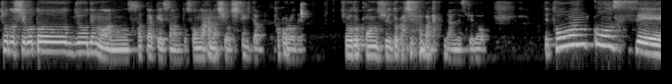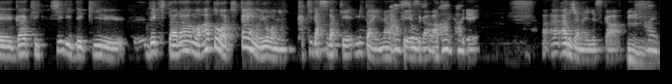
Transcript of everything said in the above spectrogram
ちょうど仕事上でも、あの、佐竹さんとそんな話をしていたところで、ちょうど今週とかしたばかりなんですけど、で答案構成がきっちりできる、できたら、もうあとは機械のように書き出すだけみたいなあフェーズがあそうそうはいって、ああるじゃないですか。うんはい。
